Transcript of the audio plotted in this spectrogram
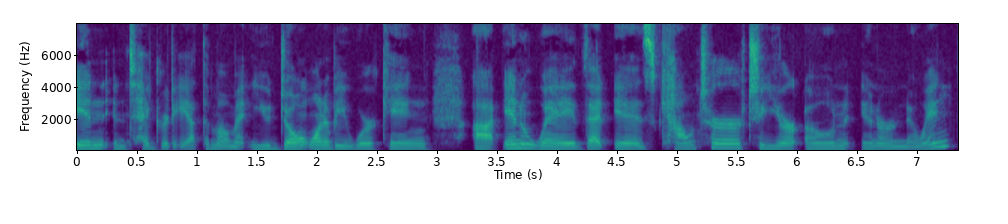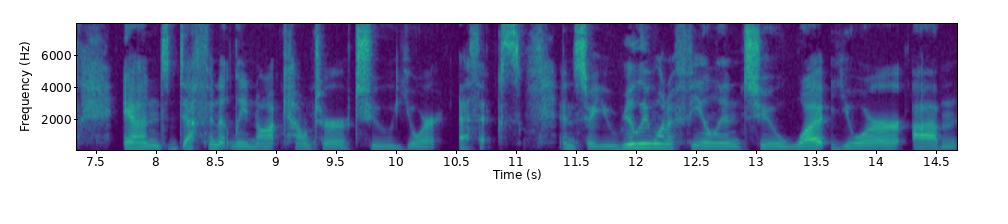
in integrity at the moment. You don't want to be working uh, in a way that is counter to your own inner knowing and definitely not counter to your ethics. And so you really want to feel into what your um,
